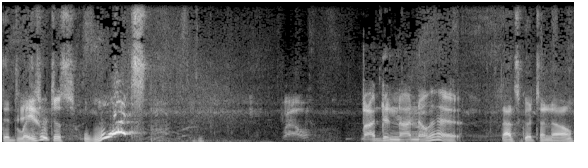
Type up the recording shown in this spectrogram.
Did Laser just what? Well, I did not know that. That's good to know.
